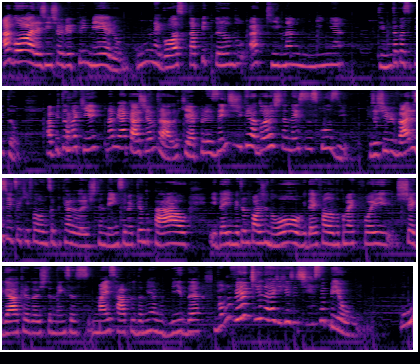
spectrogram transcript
Agora a gente vai ver primeiro um negócio que tá pitando aqui na minha... Tem muita coisa pitando. Apitando aqui na minha caixa de entrada, que é presente de criadora de tendências exclusivo. Eu já tive vários vídeos aqui falando sobre criadora de tendência, metendo pau, e daí metendo pau de novo, e daí falando como é que foi chegar a criadora de tendências mais rápido da minha vida. Vamos ver aqui, né, o que, que a gente recebeu. Uh!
